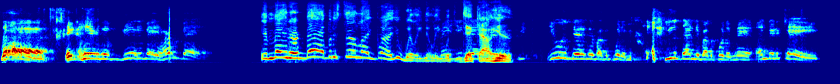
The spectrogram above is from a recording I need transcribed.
Nah, it cleared him good. It made her bad. It made her bad, but it's still like, bro, you willy nilly with the dick out here. You, you was down there about to put a you was down there about to put a man under the cage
